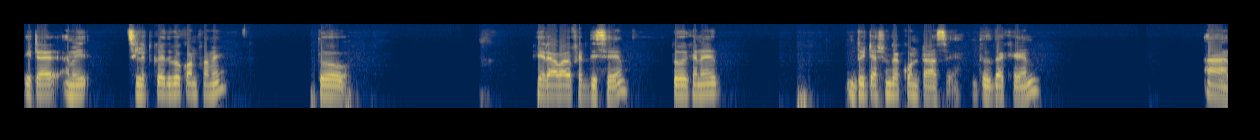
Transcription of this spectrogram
এটা আমি সিলেক্ট করে দেব কনফার্মে তো ফের আবার ফের দিছে। তো এখানে দুইটা সংখ্যা কোনটা আছে? তো দেখেন, আর,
